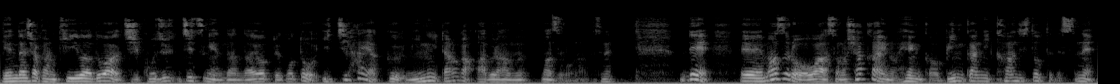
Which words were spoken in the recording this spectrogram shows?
現代社会のキーワードは自己実現なんだよということをいち早く見抜いたのがアブラハム・マズローなんですね。で、えー、マズローはその社会の変化を敏感に感じ取ってですね、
